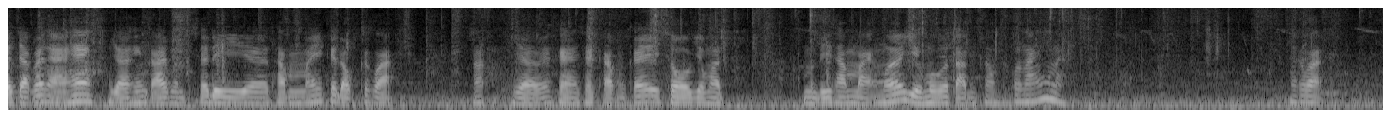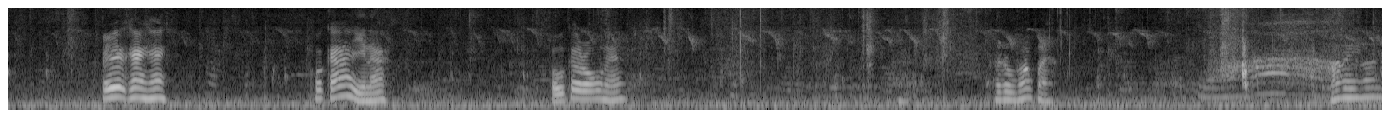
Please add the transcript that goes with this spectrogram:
rồi chào cả nhà ha. Giờ hiện tại mình sẽ đi ờ, thăm mấy cái đục các bạn. Đó, giờ cái khang sẽ cầm cái xô cho mình. Mình đi thăm bạn mới vừa mưa tạnh xong có nắng nè. Các bạn. Ê khang khang có cá gì nè? Ủa cá rô nè. Cá rô hốc nè. Thôi đi thôi.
